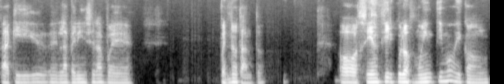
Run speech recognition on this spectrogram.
aquí en la península, pues, pues no tanto. O sí en círculos muy íntimos y con,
